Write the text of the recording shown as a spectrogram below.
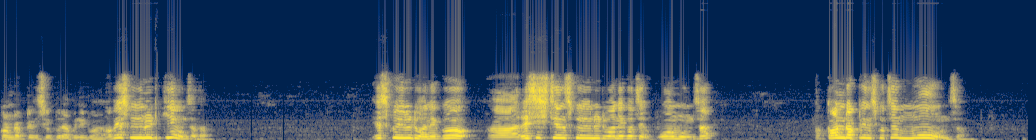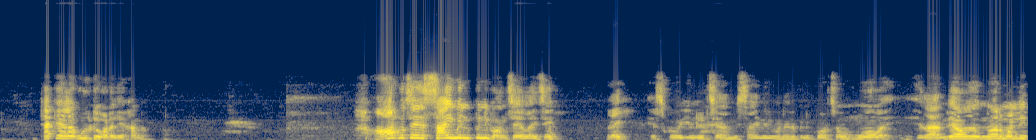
कन्डक्टेन्सको कुरा पनि भयो। अब यसको युनिट के हुन्छ त? यसको युनिट भनेको रेसिस्टेन्सको युनिट भनेको चाहिँ ओम हुन्छ। कन्डक्टेन्सको चाहिँ मो हुन्छ। ठ्याक्कै यसलाई उल्टोबाट लेख न। अर्को चाहिँ साइमेन पनि भन्छ यसलाई चाहिँ है? यसको युनिट चाहिँ हामी साइमेन भनेर पनि पढ्छौँ। म यसलाई हामीले अब नर्मल्ली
